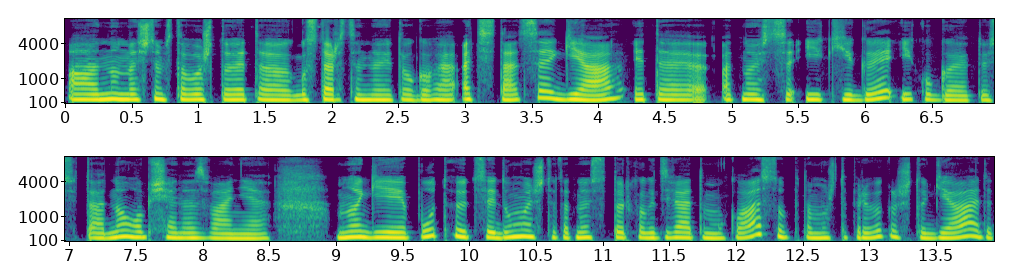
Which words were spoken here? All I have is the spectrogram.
А, ну, начнем с того, что это государственная итоговая аттестация ГИА. Это относится и к ЕГЭ, и к ОГЭ. То есть это одно общее название. Многие путаются и думают, что это относится только к девятому классу, потому что привыкли, что ГИА — это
